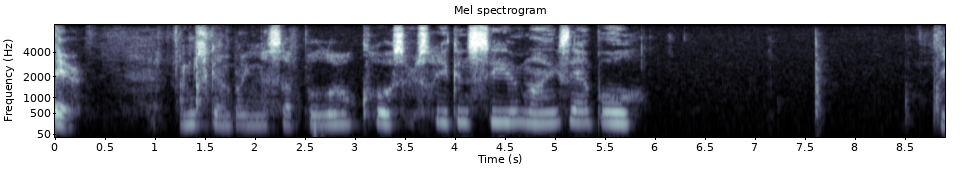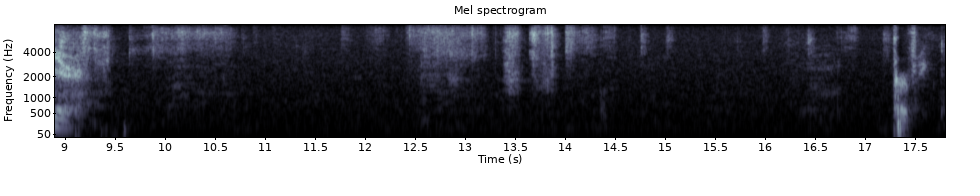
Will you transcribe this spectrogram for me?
There. I'm just gonna bring this up a little closer so you can see my example. There. Perfect.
